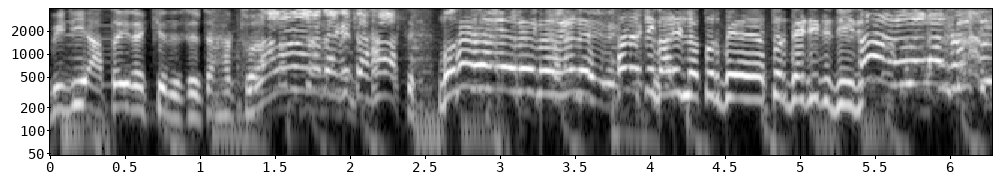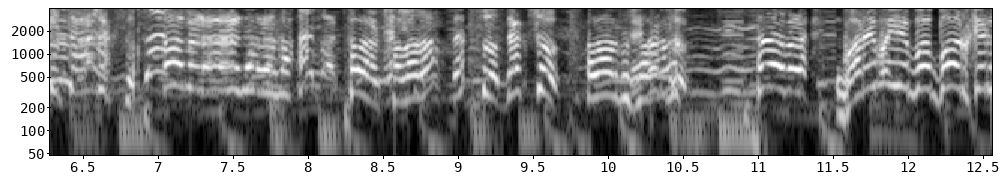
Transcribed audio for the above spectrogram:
বিডি আতাই রেখে দিছে ব্যাগে টাকা আছে তুই বাড়ি লো তোর বে- তোর বেডি দিয়ে দেখছ দেখছ দেখছ হ্যাঁ, বেটা, ঘরে বইয়ে বর কেন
